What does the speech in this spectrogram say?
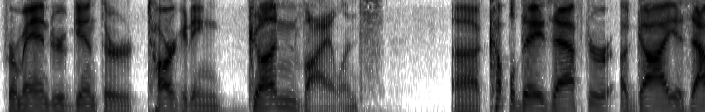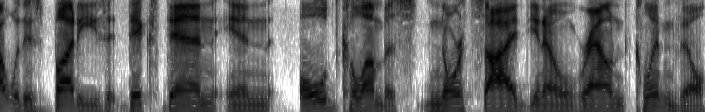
from Andrew Ginther targeting gun violence. A couple days after a guy is out with his buddies at Dick's Den in Old Columbus, north side, you know, around Clintonville.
